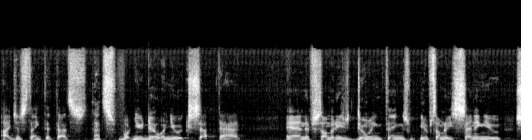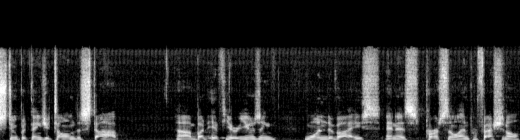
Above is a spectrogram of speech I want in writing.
I just think that that's, that's what you do, and you accept that. And if somebody's doing things, you know, if somebody's sending you stupid things, you tell them to stop. Uh, but if you're using one device and it's personal and professional,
